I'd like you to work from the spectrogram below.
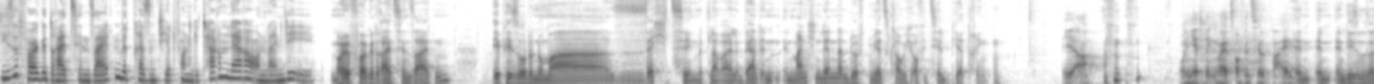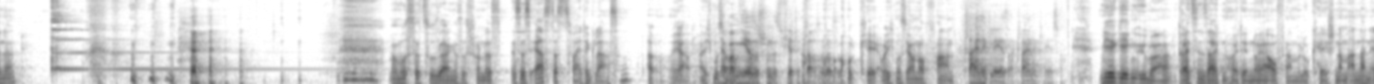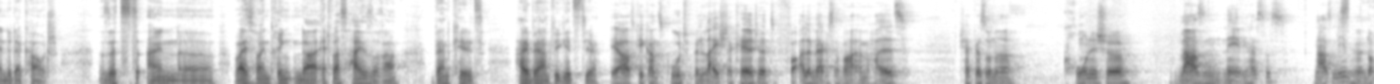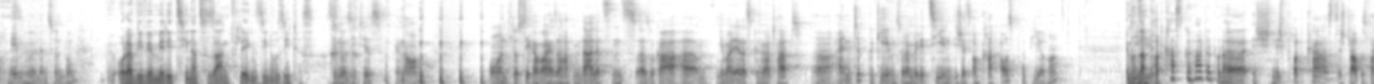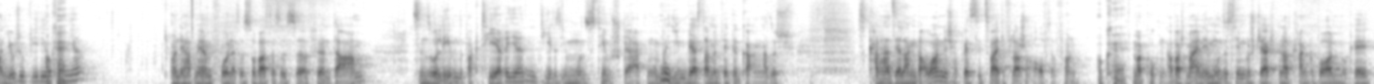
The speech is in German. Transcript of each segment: Diese Folge 13 Seiten wird präsentiert von gitarrenlehreronline.de. Neue Folge 13 Seiten, Episode Nummer 16 mittlerweile. Bernd, in, in manchen Ländern dürften wir jetzt, glaube ich, offiziell Bier trinken. Ja. Und hier trinken wir jetzt offiziell Wein. In, in, in diesem Sinne. Man muss dazu sagen, es ist schon das, es ist erst das zweite Glas. Aber, ja, ich muss ja, ja bei mir ist fahren. es schon das vierte Glas oder so. Okay, aber ich muss ja auch noch fahren. Kleine Gläser, kleine Gläser. Mir gegenüber, 13 Seiten heute in neuer Aufnahmelocation, am anderen Ende der Couch, sitzt ein äh, Weißweintrinkender, etwas heiserer Bernd Kilz. Hi Bernd, wie geht's dir? Ja, es geht ganz gut. Ich bin leicht erkältet. Vor allem merke ich es aber im Hals. Ich habe ja so eine chronische Nasen... Nee, wie heißt das? Nasennebenhöhlen, doch, Nebenhöhlenentzündung. Oder wie wir Mediziner zu sagen pflegen, Sinusitis. Sinusitis, genau. Und lustigerweise hat mir da letztens äh, sogar ähm, jemand, der das gehört hat, äh, einen Tipp gegeben zu einer Medizin, die ich jetzt auch gerade ausprobiere. In unserem Die- Podcast gehört hat, oder? Äh, ich nicht Podcast, ich glaube, es war ein YouTube-Video Okay. von mir. Und der hat mir empfohlen, das ist sowas, das ist äh, für den Darm. Das sind so lebende Bakterien, die das Immunsystem stärken. Und bei Oh. ihm wäre es damit weggegangen. Also ich, es kann halt sehr lang dauern. Ich habe jetzt die zweite Flasche auf davon. Okay. Mal gucken. Aber ich mein Immunsystem gestärkt, ich bin halt krank geworden, okay.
